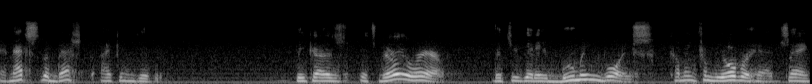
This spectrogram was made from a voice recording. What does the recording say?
And that's the best I can give you. Because it's very rare that you get a booming voice coming from the overhead saying,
